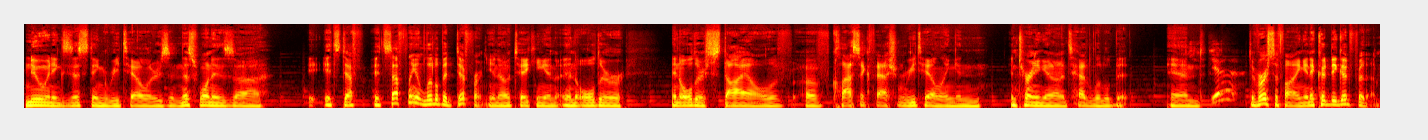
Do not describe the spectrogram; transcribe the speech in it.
new and existing retailers. And this one is, uh, it's def it's definitely a little bit different. You know, taking an, an older an older style of, of classic fashion retailing and, and turning it on its head a little bit and Yeah. diversifying and it could be good for them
